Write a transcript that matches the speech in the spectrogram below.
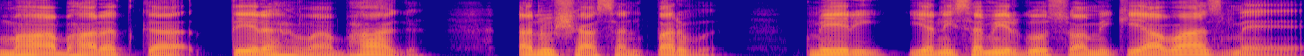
महाभारत का तेरहवां भाग, अनुशासन पर्व, मेरी यानी समीर गोस्वामी की आवाज़ में।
